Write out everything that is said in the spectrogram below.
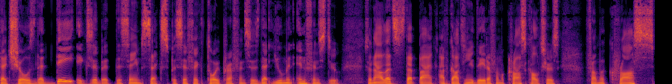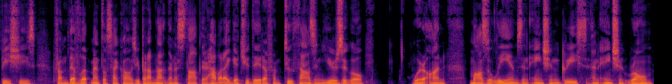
that shows that they exhibit the same sex specific toy preferences that human infants do. So now let's step back. I've gotten you data from across cultures, from across species, from developmental psychology, but I'm not going to stop there. How about I get you data from 2000 years ago where on mausoleums in ancient Greece and ancient Rome,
